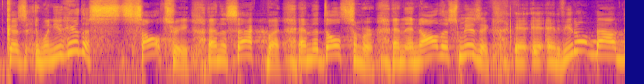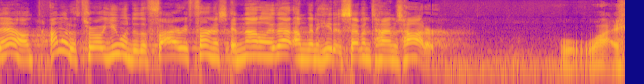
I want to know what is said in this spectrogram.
Because when you hear the psaltery and the sackbut and the dulcimer and, and all this music, and, and if you don't bow down, I'm going to throw you into the fiery furnace, and not only that, I'm going to heat it seven times hotter. Why?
